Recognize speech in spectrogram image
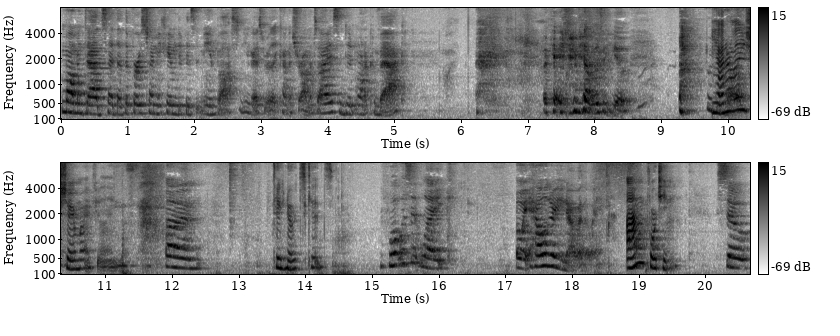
mom and dad said that the first time you came to visit me in Boston, you guys were like kind of traumatized and didn't want to come back. okay, maybe that wasn't you. Yeah, I don't really share my feelings. Um, Take notes, kids. what was it like? Oh wait, how old are you now, by the way? I'm 14. So,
